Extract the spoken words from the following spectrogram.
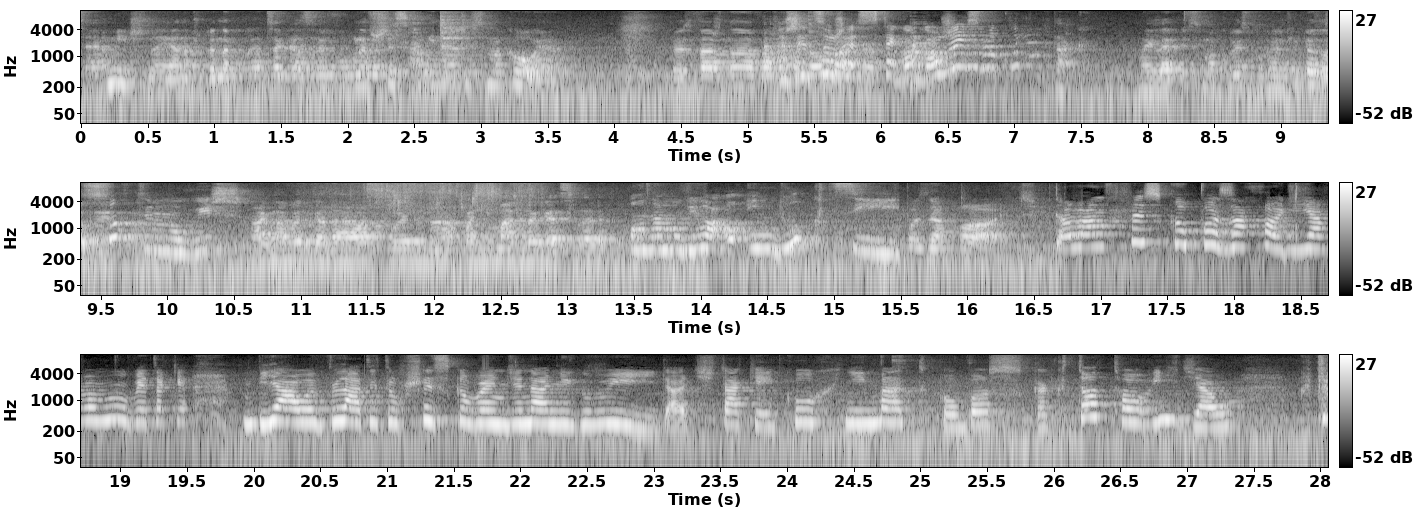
ceramicznej. Ja na przykład na kuchence gazowej w ogóle wszystko inaczej smakuje. To jest ważna, ważna Że co, że z tego gorzej smakuje? Tak. Najlepiej smakuje z kuchenki gazowej. Co ty mówisz? Tak nawet gadała słynna pani Magda Gessler. Ona mówiła o indukcji. Po zachodzi. To wam wszystko pozachodzi. Ja wam mówię, takie białe blaty, to wszystko będzie na nich widać. Takiej kuchni, Matko Boska. Kto to widział? Kto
